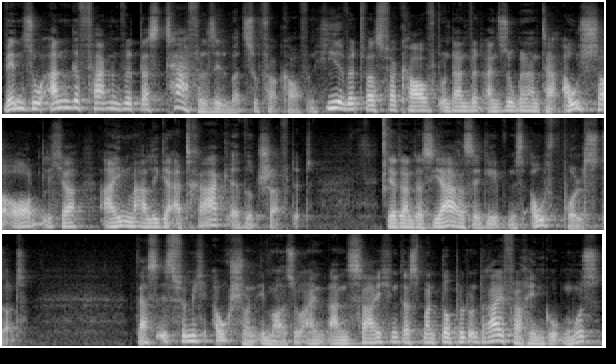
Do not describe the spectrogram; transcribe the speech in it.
wenn so angefangen wird, das Tafelsilber zu verkaufen, hier wird was verkauft und dann wird ein sogenannter außerordentlicher einmaliger Ertrag erwirtschaftet, der dann das Jahresergebnis aufpolstert. Das ist für mich auch schon immer so ein Anzeichen, dass man doppelt und dreifach hingucken muss,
